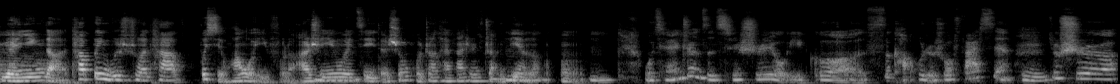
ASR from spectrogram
原因的，他并不是说他不喜欢我衣服了，而是因为自己的生活状态发生转变了。嗯嗯。我前一阵子其实有一个思考或者说发现，嗯。就是呃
